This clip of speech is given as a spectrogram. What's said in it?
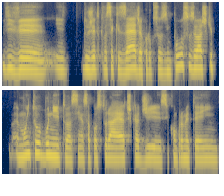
viver e do jeito que você quiser, de acordo com seus impulsos, eu acho que é muito bonito assim essa postura ética de se comprometer em,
